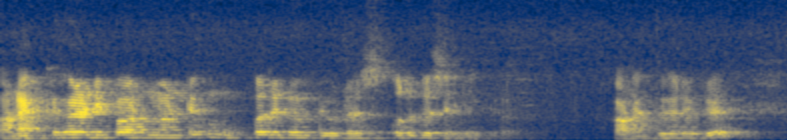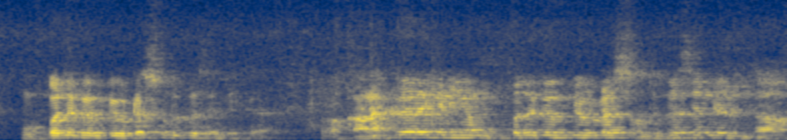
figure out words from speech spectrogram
கணக்குகள் டிபார்ட்மெண்ட்டுக்கு முப்பது கம்ப்யூட்டர்ஸ் ஒதுக்க சொல்லியிருக்கிறார். கணக்குகளுக்கு முப்பது கம்ப்யூட்டர்ஸ் ஒதுக்க சொல்லியிருக்கிறார். இப்போ கணக்குகளுக்கு நீங்கள் முப்பது கம்ப்யூட்டர்ஸ் ஒதுக்க சொல்லியிருந்தால்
